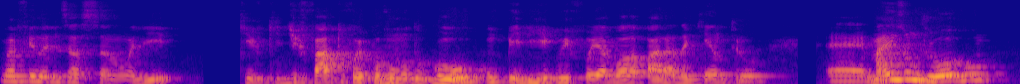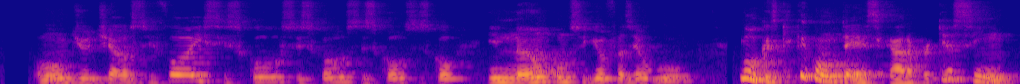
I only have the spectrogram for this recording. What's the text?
uma finalização ali que, que de fato foi por rumo do gol com perigo e foi a bola parada que entrou. É, mais um jogo onde o Chelsea foi, ciscou, ciscou, ciscou, ciscou e não conseguiu fazer o gol. Lucas, o que, que acontece, cara? Porque assim,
